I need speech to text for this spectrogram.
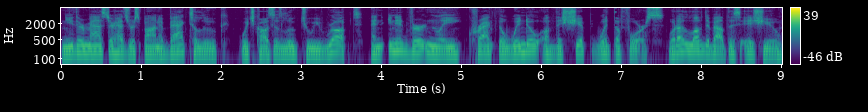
Neither master has responded back to Luke, which causes Luke to erupt and inadvertently crack the window of the ship with the Force. What I loved about this issue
